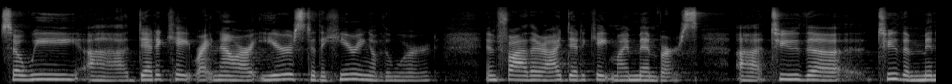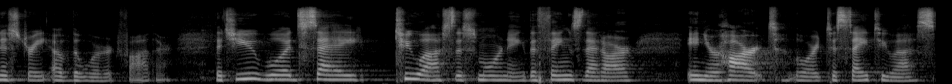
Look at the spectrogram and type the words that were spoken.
So we uh, dedicate right now our ears to the hearing of the word. And Father, I dedicate my members uh, to, the, to the ministry of the word, Father, that you would say to us this morning the things that are in your heart, Lord, to say to us.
